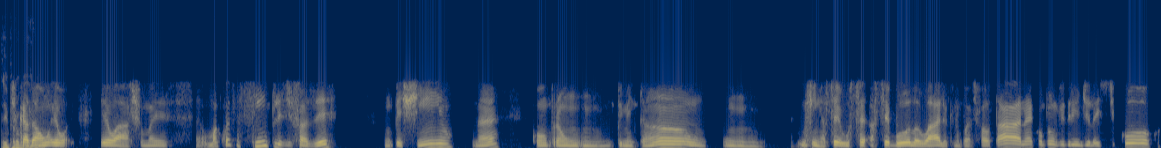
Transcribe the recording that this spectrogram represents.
Tem problema. De cada um, eu, eu acho, mas uma coisa simples de fazer, um peixinho, né? Compra um, um pimentão, um, enfim, a, ce, a, cebola, o alho que não pode faltar, né? Compra um vidrinho de leite de coco,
